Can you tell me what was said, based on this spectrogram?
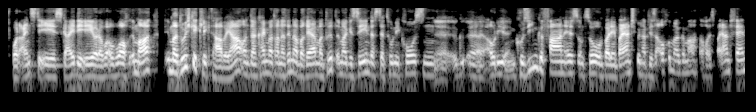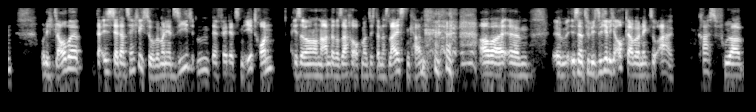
Sport1.de, Sky.de oder wo, wo, auch immer, immer durchgeklickt habe, ja. Und dann kann ich mich daran erinnern, bei Real Madrid immer gesehen, dass der Toni Kroos ein äh, äh Audi ein Cousin gefahren ist und so. Und bei den Bayern-Spielen habe ich das auch immer gemacht, auch als Bayern-Fan. Und ich glaube, da ist es ja tatsächlich so, wenn man jetzt sieht, hm, der fährt jetzt ein e-tron, ist aber noch eine andere Sache, ob man sich dann das leisten kann. aber ähm, ähm, ist natürlich sicherlich auch klar, wenn man denkt so, ah, krass, früher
